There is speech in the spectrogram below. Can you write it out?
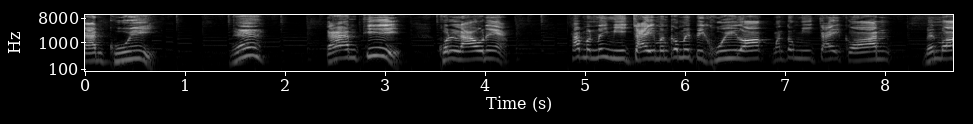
การคุยนะการที่คนเราเนี่ย ถ้ามันไม่มีใจมันก็ไม่ไปคุยหรอก มันต้องมีใจก่อนเห็นบ่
